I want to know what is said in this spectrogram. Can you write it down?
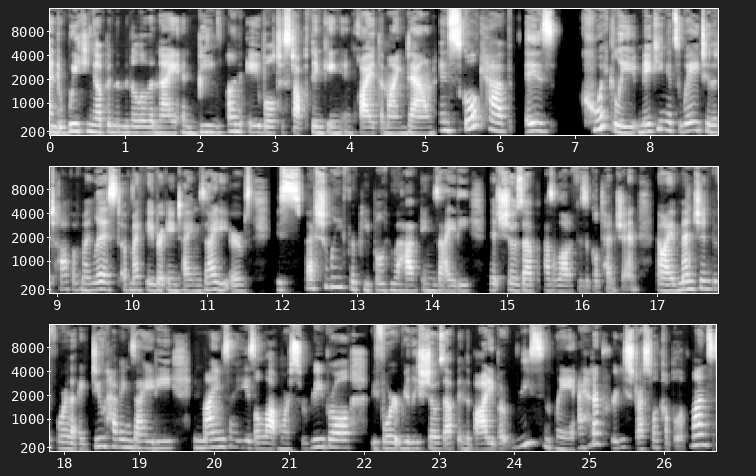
and waking up in the middle of the night and being unable to stop thinking and quiet the mind down. And Skullcap is quickly making its way to the top of my list of my favorite anti anxiety herbs, especially for people who have anxiety that shows up as a lot of physical tension. Now, I've mentioned before that I do have anxiety, and my anxiety is a lot more cerebral before it really shows up in the body. But recently, I had a pretty stressful couple of months.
